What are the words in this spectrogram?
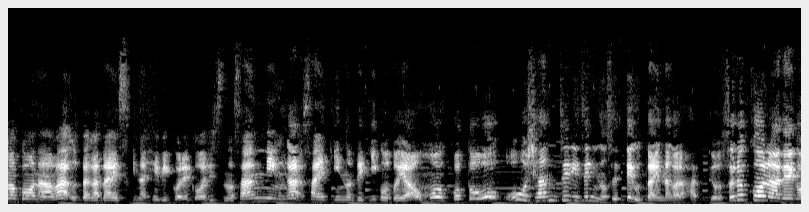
のコーナーは歌が大好きな日々これ口実の3人が最近の出来事や思うことをオーシャンゼリゼに乗せて歌いながら発表するコーナーでご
